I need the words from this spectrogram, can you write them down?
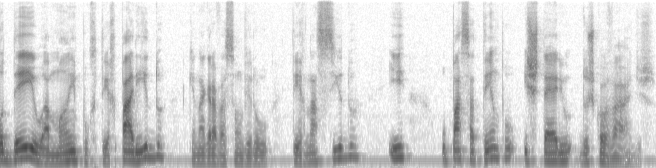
odeio a mãe por ter parido, que na gravação virou ter nascido, e o passatempo estéreo dos covardes.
